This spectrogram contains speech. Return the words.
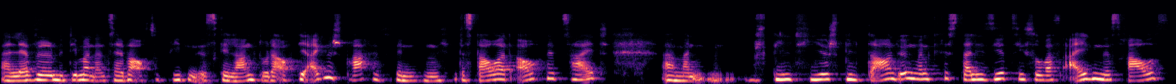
äh, Level, mit dem man dann selber auch zufrieden ist, gelangt oder auch die eigene Sprache finden. Das dauert auch eine Zeit. Äh, man, man spielt hier, spielt da und irgendwann kristallisiert sich so was Eigenes raus.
